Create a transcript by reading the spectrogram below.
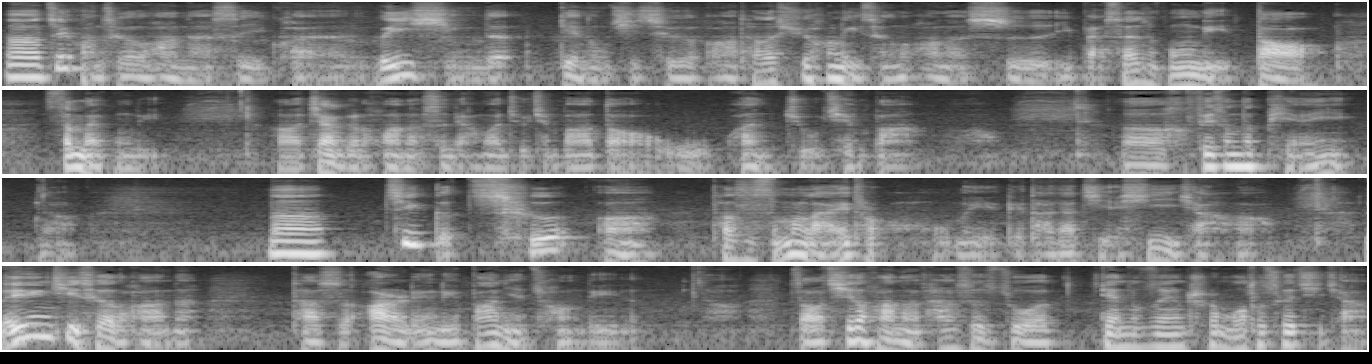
那这款车的话呢，是一款微型的电动汽车啊，它的续航里程的话呢是一百三十公里到三百公里啊，价格的话呢是两万九千八到五万九千八啊，呃，非常的便宜啊。那这个车啊，它是什么来头？我们也给大家解析一下啊。雷凌汽车的话呢，它是二零零八年创立的。早期的话呢，它是做电动自行车、摩托车起家，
